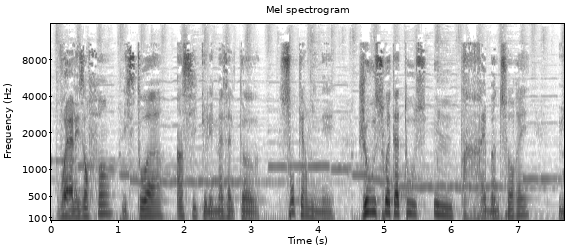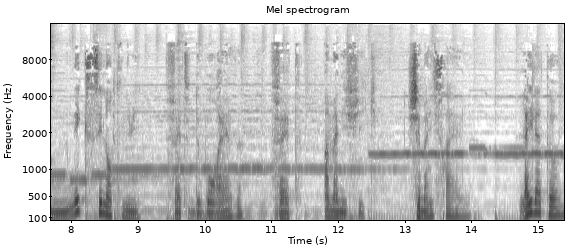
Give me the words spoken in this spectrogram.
Voilà les enfants, l'histoire ainsi que les Mazaltov sont terminés. Je vous souhaite à tous une très bonne soirée, une excellente nuit, faites de bons rêves, faites un magnifique schéma Israël. Laila Tov.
